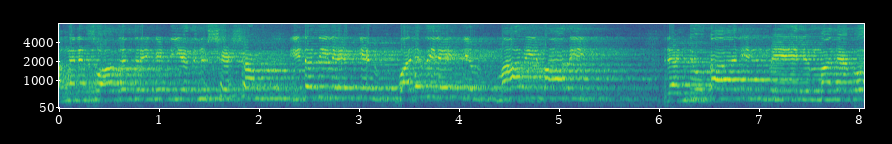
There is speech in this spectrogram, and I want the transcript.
അങ്ങനെ സ്വാതന്ത്ര്യം കിട്ടിയതിനു ശേഷം ഇടതിലേക്കും വലതിലേക്കും മാറി മാറി രണ്ടു കാലിന്മേലും മനകോ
